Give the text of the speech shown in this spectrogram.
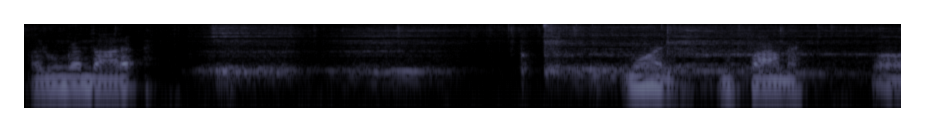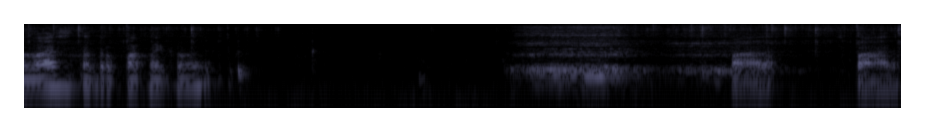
a lungo andare. Muori, infame. No, va se sta troppa qualcosa. Spada. Spada.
